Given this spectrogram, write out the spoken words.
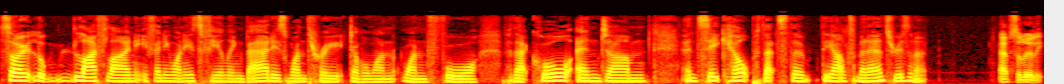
So look, Lifeline, if anyone is feeling bad, is one three double one one four for that call, and um, and seek help. That's the the ultimate answer, isn't it? Absolutely.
